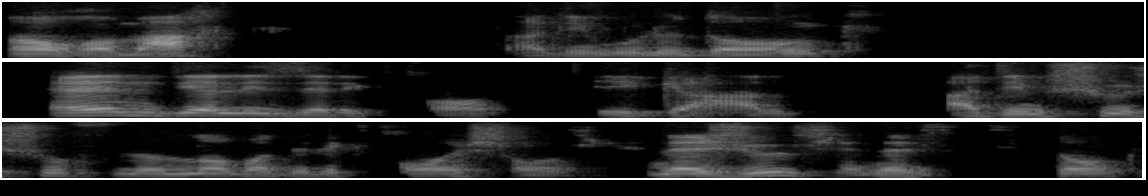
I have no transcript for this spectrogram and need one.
on remarque, le donc, n des électrons égale, adim le nombre d'électrons échangés. Donc,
